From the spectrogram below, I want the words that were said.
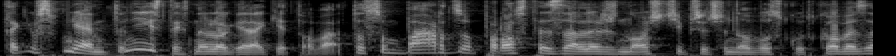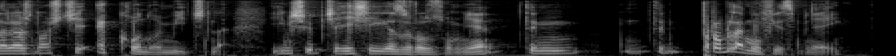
tak jak wspomniałem, to nie jest technologia rakietowa. To są bardzo proste zależności przyczynowo-skutkowe, zależności ekonomiczne. Im szybciej się je zrozumie, tym, tym problemów jest mniej.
